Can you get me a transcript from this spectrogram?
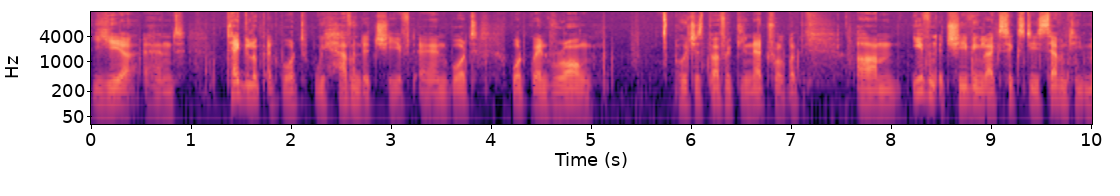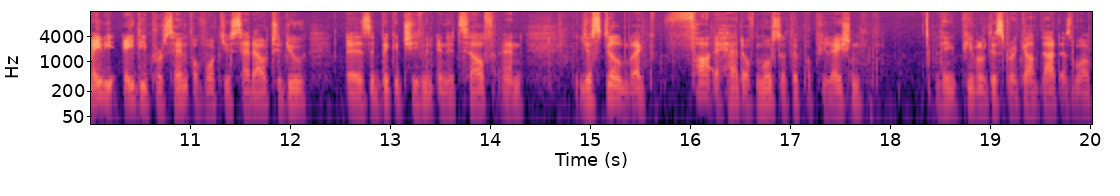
year and take a look at what we haven't achieved and what what went wrong, which is perfectly natural. But um, even achieving like 60, 70, maybe 80% of what you set out to do is a big achievement in itself, and you're still like far ahead of most of the population. I think people disregard that as well.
